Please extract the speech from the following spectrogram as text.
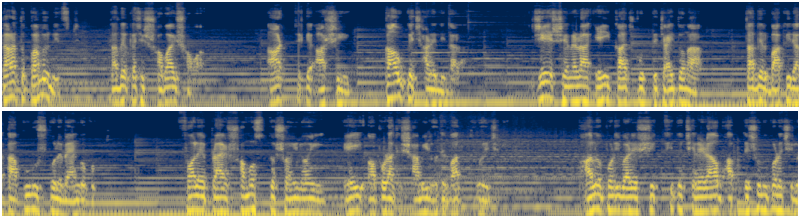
তারা তো কমিউনিস্ট, তাদের কাছে সবাই সমান। আট থেকে আশি কাউকে ছাড়েনি তারা। যে সেনারা এই কাজ করতে চাইতো না, তাদের বাকিরা কাপুরুষ বলে ব্যঙ্গ করত। ফলে প্রায় সমস্ত সৈন্যই এই অপরাধে সামিল হতে বাধ্য হয়েছিল। ভালো পরিবারের শিক্ষিত ছেলেরাও ভাবতে শুরু করেছিল,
